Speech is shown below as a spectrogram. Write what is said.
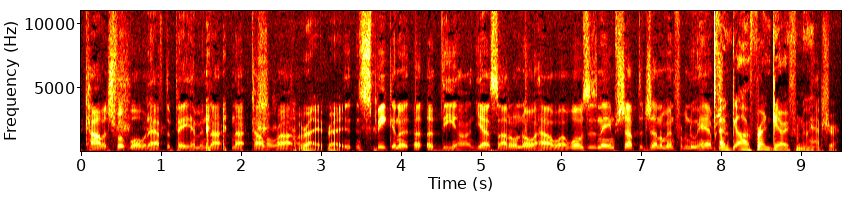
college football would have to pay him, and not not Colorado. right, right. Speaking of, uh, of Deion, yes, I don't know how. Uh, what was his name, Shep? The gentleman from New Hampshire. Uh, our friend Gary from New Hampshire.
